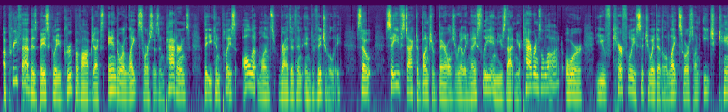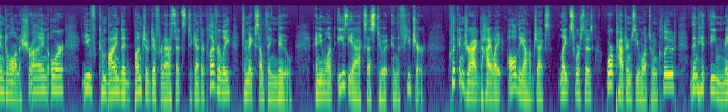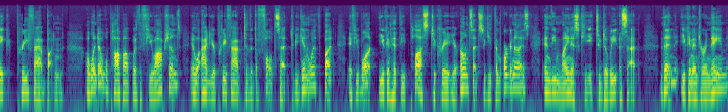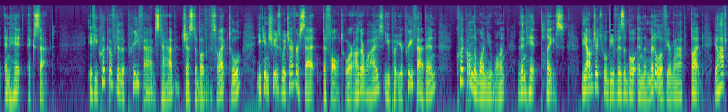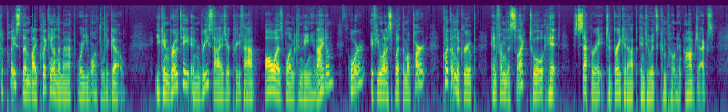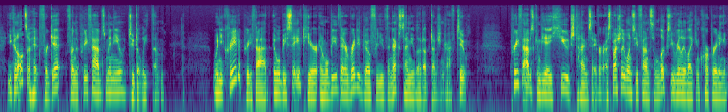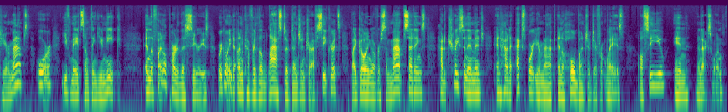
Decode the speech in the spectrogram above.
A prefab is basically a group of objects and or light sources and patterns that you can place all at once rather than individually. So say you've stacked a bunch of barrels really nicely and use that in your taverns a lot, or you've carefully situated a light source on each candle on a shrine, or you've combined a bunch of different assets together cleverly to make something new, and you want easy access to it in the future. Click and drag to highlight all the objects, light sources, or patterns you want to include, then hit the Make Prefab button. A window will pop up with a few options. It will add your prefab to the default set to begin with, but if you want, you can hit the plus to create your own sets to keep them organized, and the minus key to delete a set. Then you can enter a name and hit Accept. If you click over to the Prefabs tab, just above the Select tool, you can choose whichever set, default or otherwise, you put your prefab in, click on the one you want, then hit Place. The objects will be visible in the middle of your map, but you'll have to place them by clicking on the map where you want them to go. You can rotate and resize your prefab all as one convenient item, or if you want to split them apart, click on the group and from the Select tool hit Separate to break it up into its component objects. You can also hit Forget from the Prefabs menu to delete them. When you create a prefab, it will be saved here and will be there ready to go for you the next time you load up Dungeon Draft 2. Prefabs can be a huge time saver, especially once you've found some looks you really like incorporating into your maps, or you've made something unique. In the final part of this series, we're going to uncover the last of Dungeon Draft secrets by going over some map settings, how to trace an image, and how to export your map in a whole bunch of different ways. I'll see you in the next one.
